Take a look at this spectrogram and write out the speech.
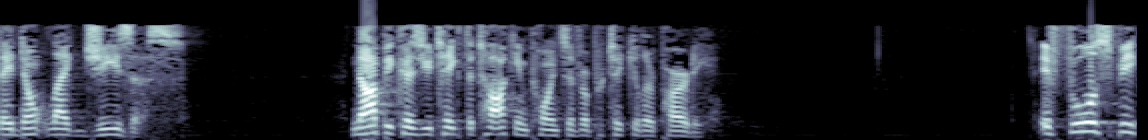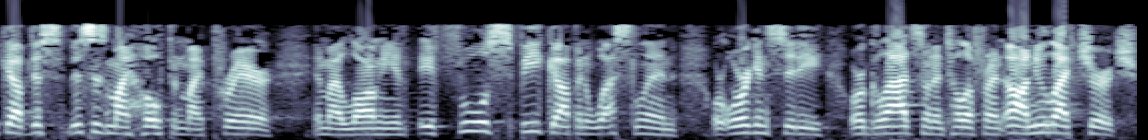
they don't like Jesus. Not because you take the talking points of a particular party. If fools speak up, this, this is my hope and my prayer and my longing. If, if fools speak up in West Linn or Oregon City or Gladstone and tell a friend, oh, New Life Church,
